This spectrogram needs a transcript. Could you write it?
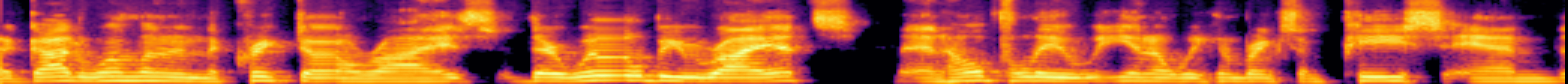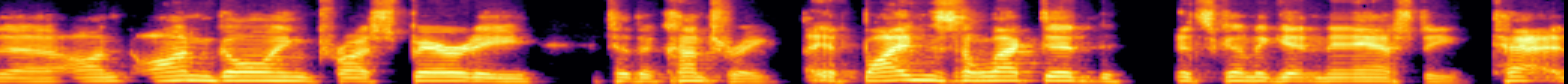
uh, God willing, and the creek don't rise, there will be riots, and hopefully, you know, we can bring some peace and uh, on ongoing prosperity to the country. If Biden's elected, it's going to get nasty. Ta-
